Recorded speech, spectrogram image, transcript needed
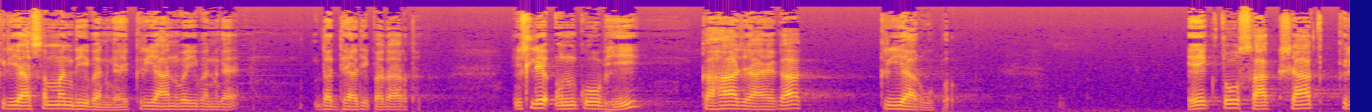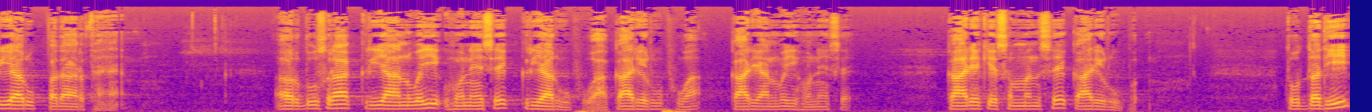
क्रिया संबंधी बन गए, क्रिया अन्वयी बन गए, दध्यादि पदार्थ। इसलिए उनको भी कहा जाएगा क्रिया रूप। एक तो साक्षात क्रिया रूप पदार्थ है। और दूसरा क्रियान्वयी होने से क्रिया रूप हुआ कार्य रूप हुआ, कार्यान्वयी होने से। कार्य के संबंध से कार्य रूप तो दधि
